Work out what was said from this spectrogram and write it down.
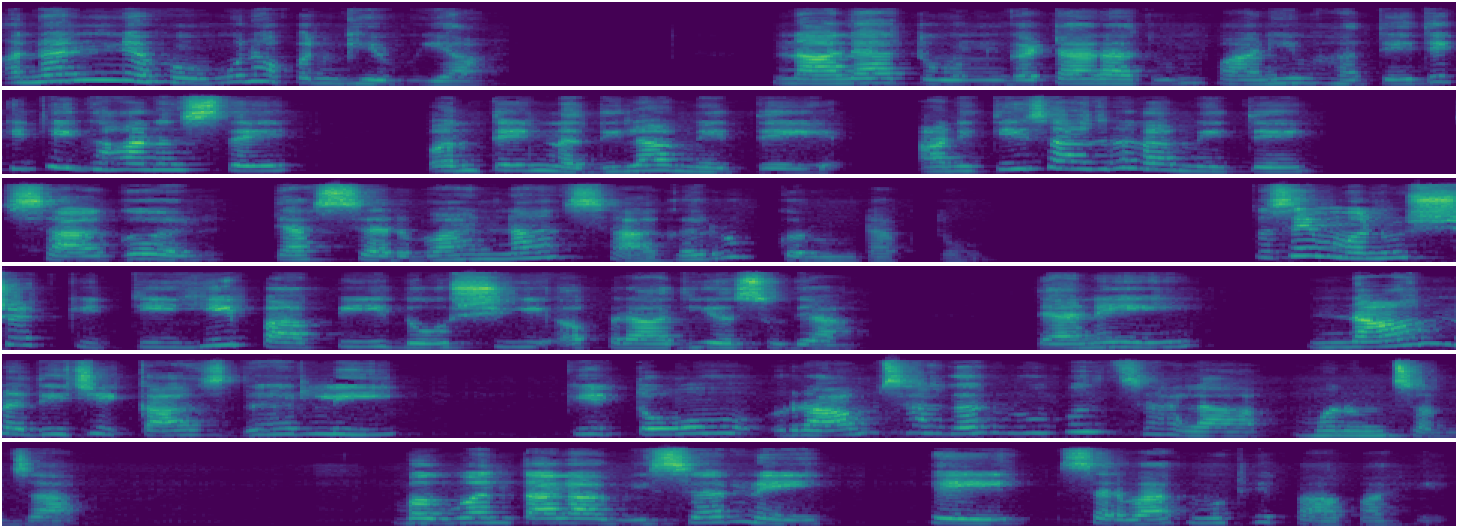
अनन्य होऊन आपण घेऊया. नाल्यातून गटारातून पाणी वाहते. ते किती घाण असते. पण ते नदीला मिळते आणि ती सागराला मिळते. सागर त्या सर्वांना सागररूप करून टाकतो. तसे मनुष्य कितीही पापी दोषी अपराधी असू द्या त्याने नाम नदीची कास धरली की तो रामसागर रूपच झाला म्हणून समजा. भगवंताला विसरणे हे सर्वात मोठे पाप आहे.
